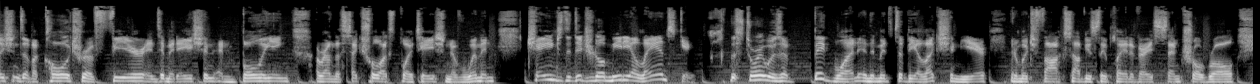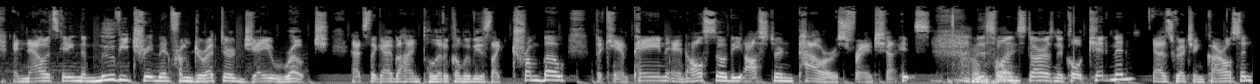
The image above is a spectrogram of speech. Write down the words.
Of a culture of fear, intimidation, and bullying around the sexual exploitation of women changed the digital media landscape. The story was a big one in the midst of the election year, in which Fox obviously played a very central role, and now it's getting the movie treatment from director Jay Roach. That's the guy behind political movies like Trumbo, The Campaign, and also the Austin Powers franchise. Oh, this boy. one stars Nicole Kidman as Gretchen Carlson,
